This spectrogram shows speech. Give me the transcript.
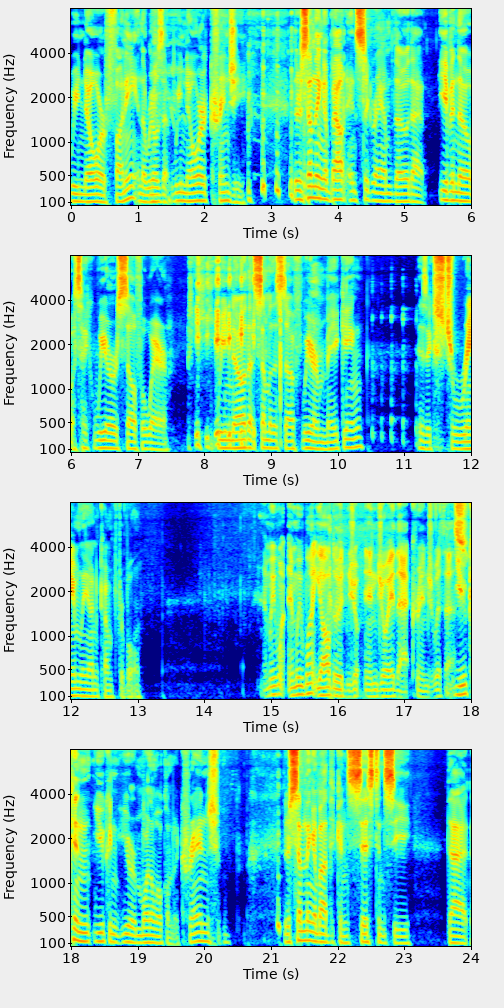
we know are funny and the reels that we know are cringy. There's something about Instagram though that even though it's like we are self-aware, we know that some of the stuff we are making is extremely uncomfortable. and we want and we want y'all to enjoy, enjoy that cringe with us. You can you can you're more than welcome to cringe. There's something about the consistency that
